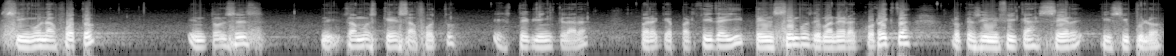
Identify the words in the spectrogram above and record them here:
sin una foto, entonces Necesitamos que esa foto esté bien clara para que a partir de ahí pensemos de manera correcta lo que significa ser discípulo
